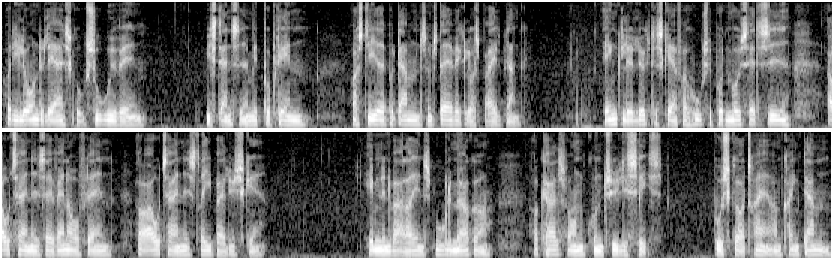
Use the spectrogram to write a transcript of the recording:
og de lånte lærersko sugede vægen. Vi stansede midt på plænen og stirrede på dammen, som stadigvæk lå spejlblank. Enkelte lygteskær fra huset på den modsatte side aftegnede sig i vandoverfladen og aftegnede striber af lysskær. Himlen var allerede en smule mørkere, og Karlsvognen kunne tydeligt ses. Buske og træer omkring dammen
